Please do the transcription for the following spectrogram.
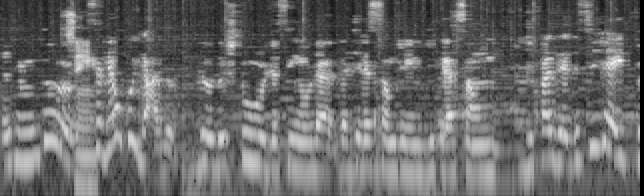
Eu achei muito. Sim. Você vê o cuidado do, do estúdio, assim, ou da, da direção de, de criação, de fazer desse jeito,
